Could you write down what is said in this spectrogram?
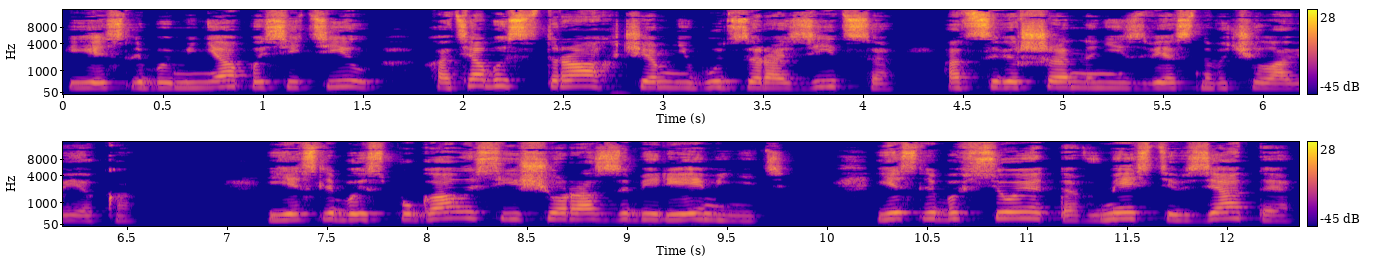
Если бы меня посетил хотя бы страх чем-нибудь заразиться от совершенно неизвестного человека. Если бы испугалась еще раз забеременеть, если бы все это вместе взятое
